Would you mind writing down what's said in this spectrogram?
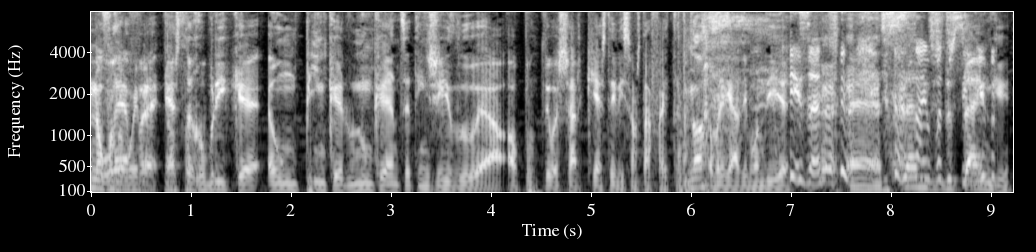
Não foi uma boa leva ideia. Não esta rubrica a um píncaro nunca antes atingido, ao, ao ponto de eu achar que esta edição está feita. Não. Obrigado e bom dia. Exato. Uh, Sandes de patrocínio. Tang.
